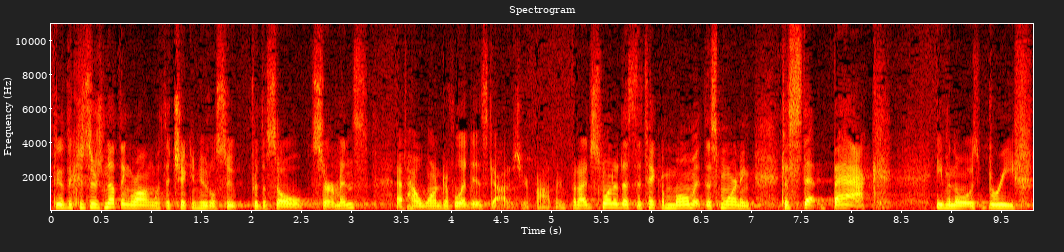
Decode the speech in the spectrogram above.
because there's nothing wrong with the chicken noodle soup for the soul sermons of how wonderful it is God is your Father. But I just wanted us to take a moment this morning to step back, even though it was brief,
